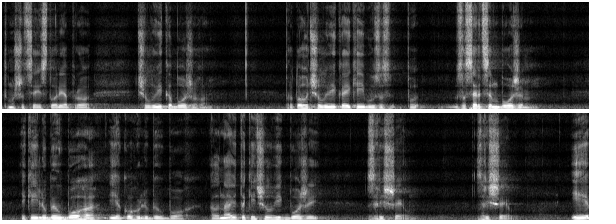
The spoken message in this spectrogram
тому що це історія про чоловіка Божого, про того чоловіка, який був за, за серцем Божим, який любив Бога і якого любив Бог. Але навіть такий чоловік Божий згрішив. Згрішив. І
